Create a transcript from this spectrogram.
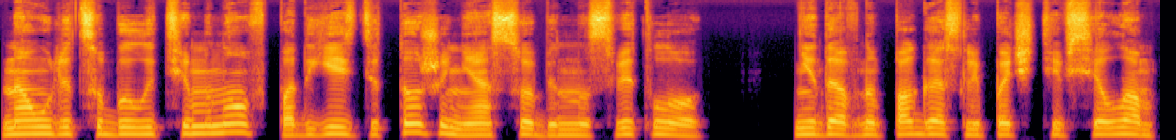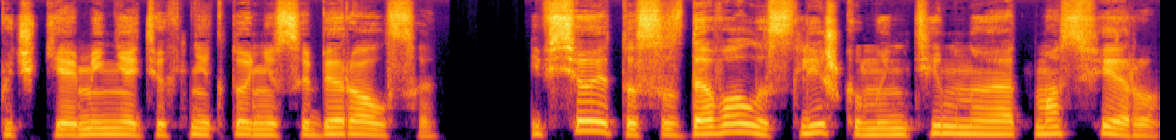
На улице было темно, в подъезде тоже не особенно светло. Недавно погасли почти все лампочки, а менять их никто не собирался и все это создавало слишком интимную атмосферу.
